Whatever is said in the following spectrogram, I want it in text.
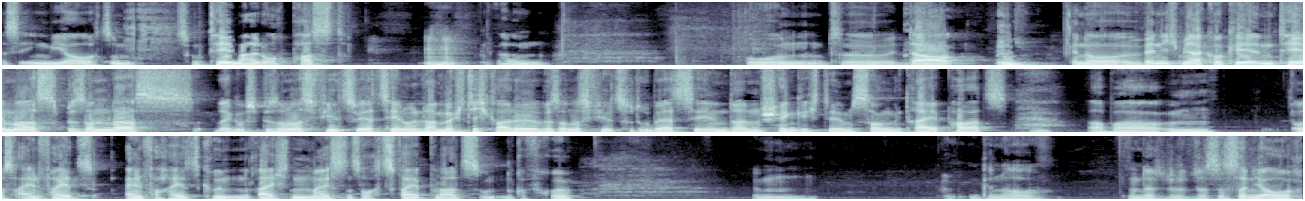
es irgendwie auch zum, zum Thema halt auch passt. Mhm. Ähm, und äh, da, genau, wenn ich merke, okay, ein Thema ist besonders, da gibt es besonders viel zu erzählen und da möchte ich gerade besonders viel zu drüber erzählen, dann schenke ich dem Song drei Parts. Aber ähm, aus Einfachheits Einfachheitsgründen reichen meistens auch zwei Parts und ein Refrain. Ähm, genau. Und das, ist dann ja auch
